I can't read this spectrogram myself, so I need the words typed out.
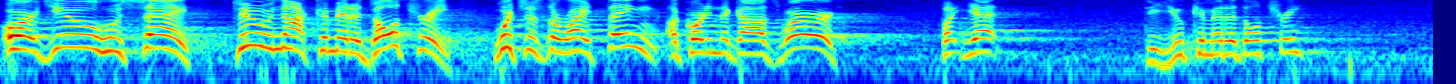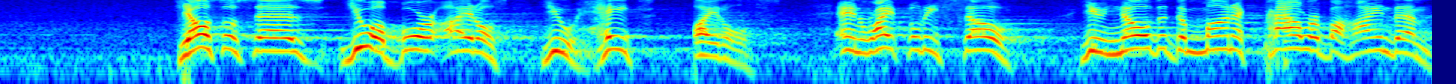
Or you who say, do not commit adultery, which is the right thing according to God's word, but yet, do you commit adultery? He also says, You abhor idols, you hate idols, and rightfully so. You know the demonic power behind them.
